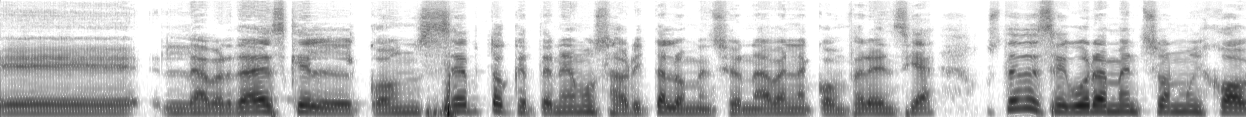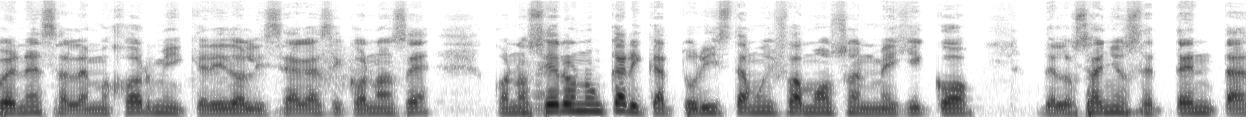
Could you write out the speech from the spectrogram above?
Eh, la verdad es que el concepto que tenemos, ahorita lo mencionaba en la conferencia, ustedes seguramente son muy jóvenes, a lo mejor mi querido Liceaga sí conoce, conocieron un caricaturista muy famoso en México de los años 70,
